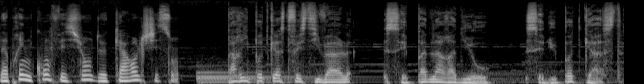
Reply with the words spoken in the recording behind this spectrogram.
d'après une confession de Carole Chesson. Paris Podcast Festival, c'est pas de la radio, c'est du podcast.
